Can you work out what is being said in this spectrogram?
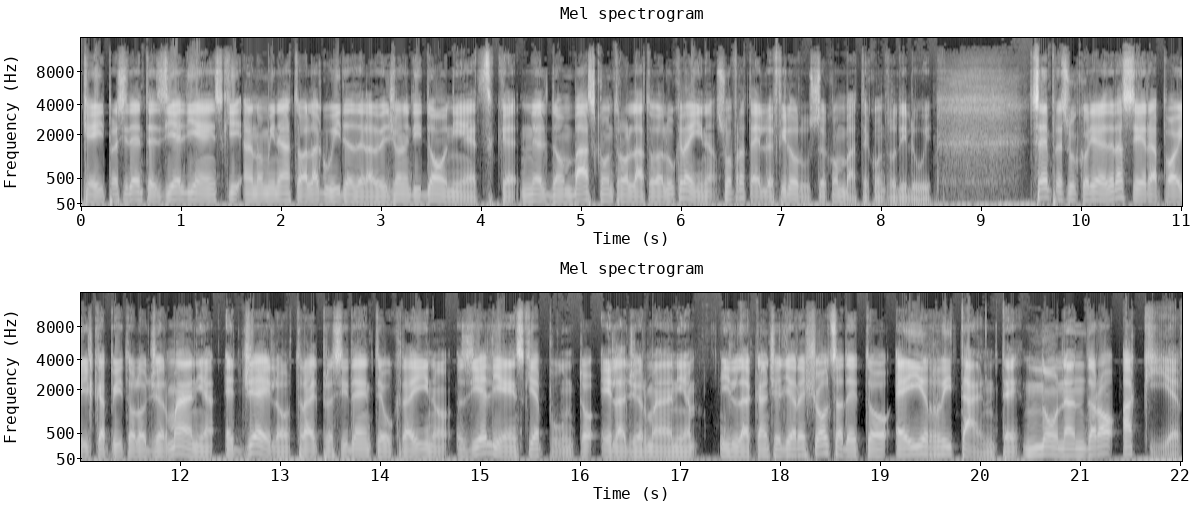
che il presidente Zelensky ha nominato alla guida della regione di Donetsk nel Donbass controllato dall'Ucraina. Suo fratello è filorusso e combatte contro di lui. Sempre sul Corriere della Sera poi il capitolo Germania e gelo tra il presidente ucraino Zelensky appunto e la Germania. Il cancelliere Scholz ha detto è irritante, non andrò a Kiev.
